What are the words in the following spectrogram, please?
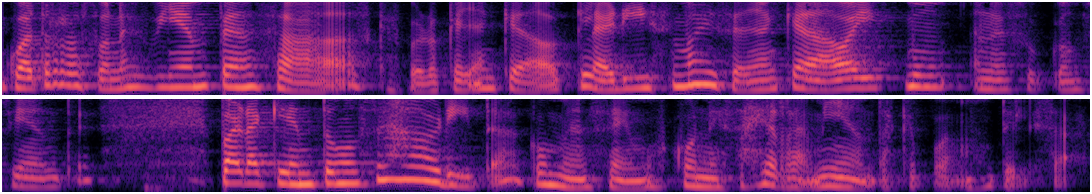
cuatro razones bien pensadas, que espero que hayan quedado clarísimas y se hayan quedado ahí en el subconsciente, para que entonces ahorita comencemos con esas herramientas que podemos utilizar.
